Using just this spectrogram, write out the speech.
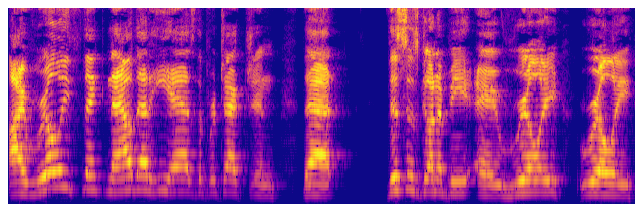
I really think now that he has the protection that this is going to be a really really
